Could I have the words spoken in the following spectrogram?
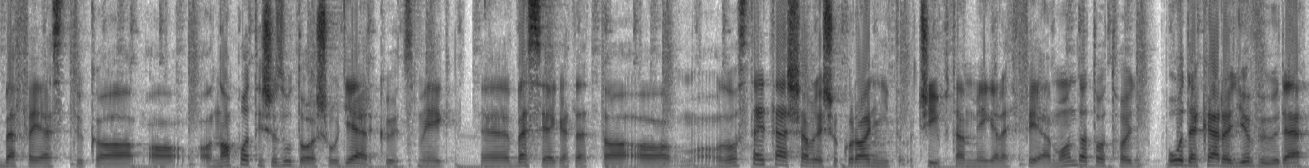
befejeztük a, a, a napot, és az utolsó gyerkőc még eh, beszélgetett a, a, az osztálytársával, és akkor annyit csíptem még el egy fél mondatot, hogy ó, de kár, hogy jövőre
